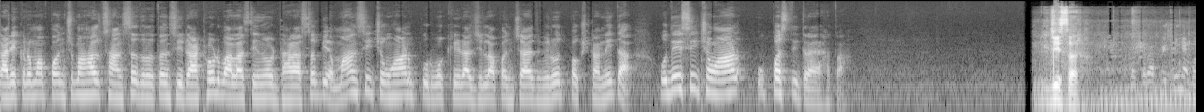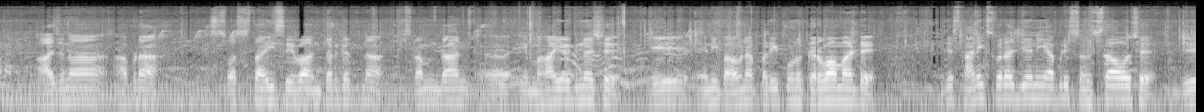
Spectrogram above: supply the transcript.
કાર્યક્રમમાં પંચમહાલ સાંસદ રતનસિંહ રાઠોડ બાલાસિનોર ધારાસભ્ય માનસિંહ ચૌહાણ, પૂર્વ ખેડા જિલ્લા પંચાયત વિરોધ પક્ષના નેતા ઉદયસિંહ ચૌહાણ ઉપસ્થિત રહ્યા હતા. જી, સર. આજના આપણા સ્વસ્થાયી સેવા અંતર્ગતના શ્રમદાન એ મહાયજ્ઞ છે, એ એની ભાવના પરિપૂર્ણ કરવા માટે જે સ્થાનિક સ્વરાજ્યની આપણી સંસ્થાઓ છે, જે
